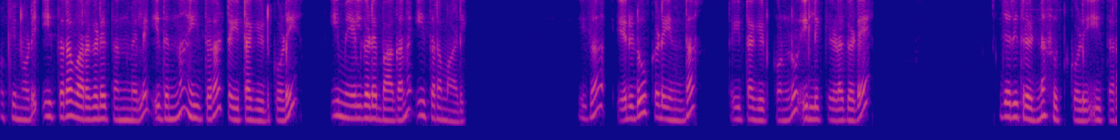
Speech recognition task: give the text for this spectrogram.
ಓಕೆ, ನೋಡಿ, ಈ ಥರ ಹೊರಗಡೆ ತಂದಮೇಲೆ ಇದನ್ನು ಈ ಥರ ಟೈಟಾಗಿ ಇಟ್ಕೊಳ್ಳಿ. ಈ ಮೇಲ್ಗಡೆ ಭಾಗನ ಈ ಥರ ಮಾಡಿ. ಈಗ ಎರಡೂ ಕಡೆಯಿಂದ ಟೈಟಾಗಿ ಇಟ್ಕೊಂಡು ಇಲ್ಲಿ ಕೆಳಗಡೆ ಜರಿ ಥ್ರೆಡ್ನ ಸುತ್ಕೊಳ್ಳಿ ಈ ಥರ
